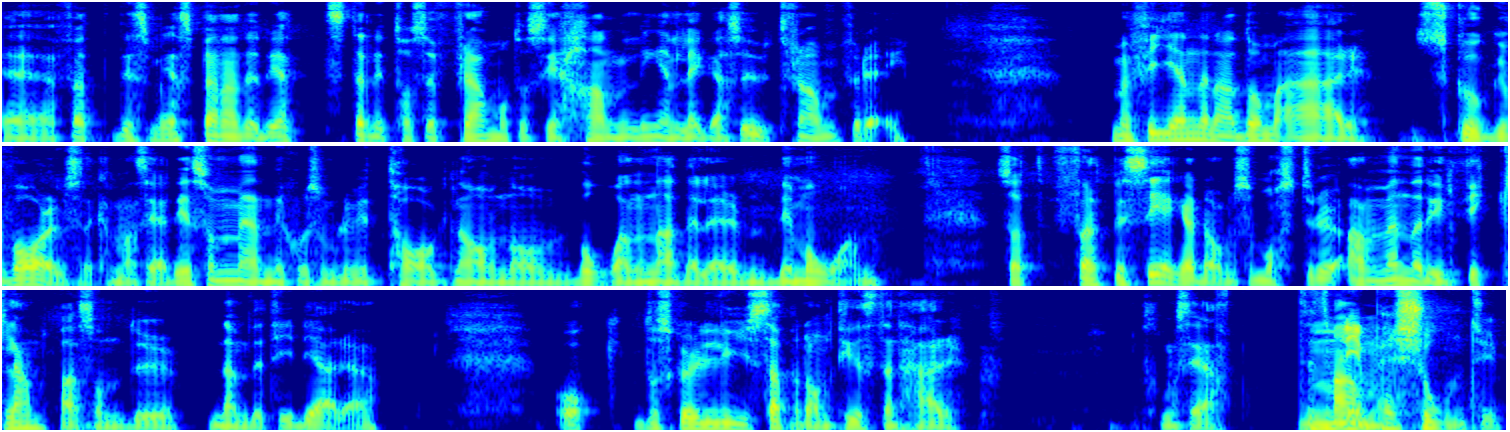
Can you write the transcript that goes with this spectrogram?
Eh, för att det som är spännande det är att ständigt ta sig framåt och se handlingen läggas ut framför dig. Men fienderna, de är skuggvarelser kan man säga. Det är som människor som blivit tagna av någon vålnad eller demon. Så att för att besegra dem så måste du använda din ficklampa som du nämnde tidigare. Och då ska du lysa på dem tills den här, ska man säga, blir en person typ.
